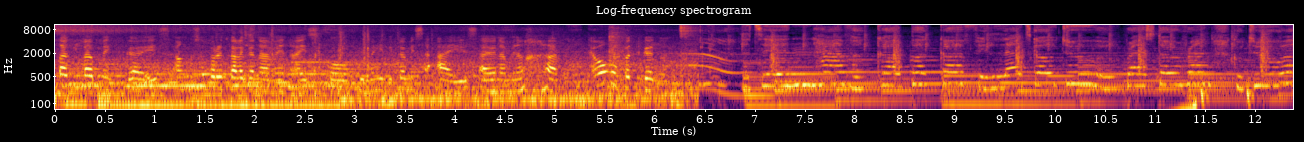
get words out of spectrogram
Taglamig guys, ang gusto rin talaga namin ice coffee. Mahilig kami sa ice. Ayaw namin ng hot. Ewan ko ba't ganun. And have a cup of coffee. Let's go to a restaurant. Go to a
